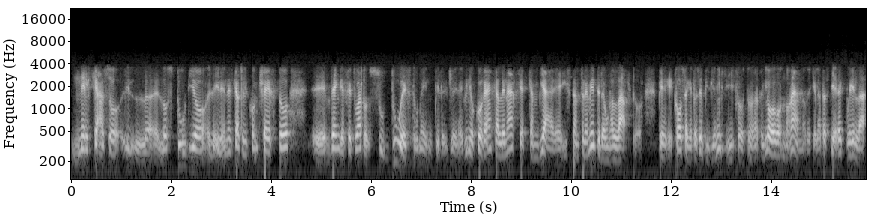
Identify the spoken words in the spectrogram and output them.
nel caso il, lo studio, nel caso il concerto eh, venga effettuato su due strumenti del genere, quindi occorre anche allenarsi a cambiare istantaneamente da uno all'altro, cosa che per esempio i pianisti fortunatamente loro non hanno, perché la tastiera è quella,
